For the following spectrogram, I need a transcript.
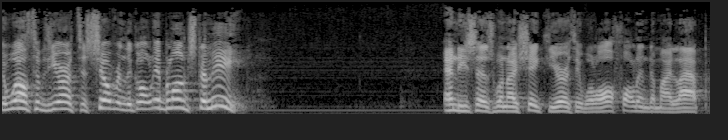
The wealth of the earth, the silver and the gold, it belongs to me. And he says, When I shake the earth, it will all fall into my lap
